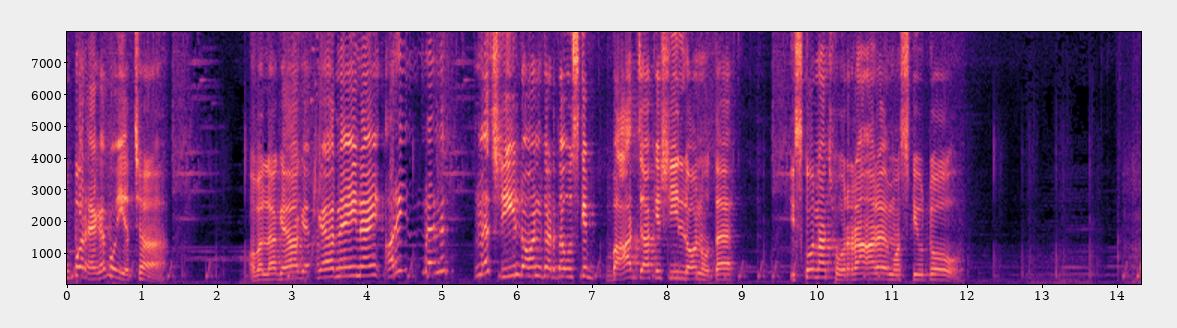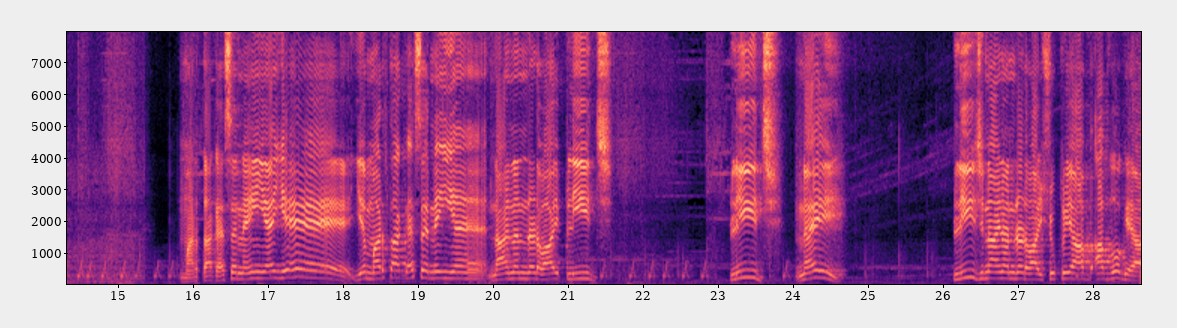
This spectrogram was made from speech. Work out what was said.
ऊपर है क्या कोई? अच्छा। अब अल्लाह गया गया गया नहीं नहीं। अरे मैंने, मैं शील्ड ऑन करता हूँ, उसके बाद जाके शील्ड ऑन होता है। इसको ना छोड़ रहा अरे मॉस्क्यूटो मरता कैसे नहीं है ये? ये मरता कैसे नहीं है? 900 भाई प्लीज़। प्लीज़, नहीं। प्लीज़ 900 भाई शुक्रिया। अब अब वो गया।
